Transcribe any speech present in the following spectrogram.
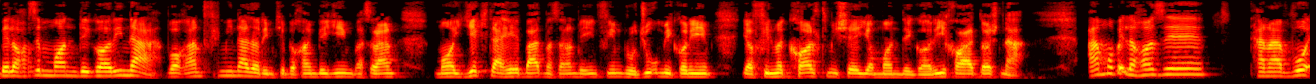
به لحاظ ماندگاری نه. واقعا فیلمی نداریم که بخوایم بگیم مثلا ما یک دهه بعد مثلا به این فیلم رجوع می‌کنیم یا فیلم کالت میشه یا ماندگاری خواهد داشت. نه. اما به لحاظ تنوع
